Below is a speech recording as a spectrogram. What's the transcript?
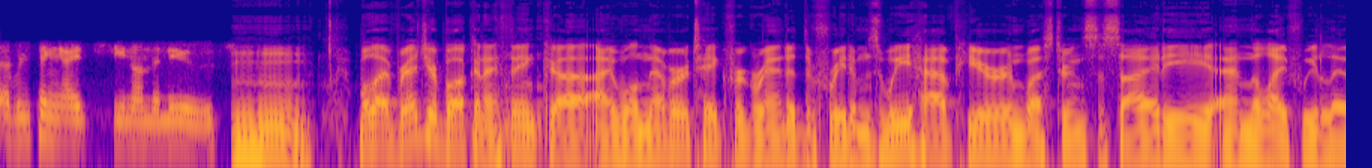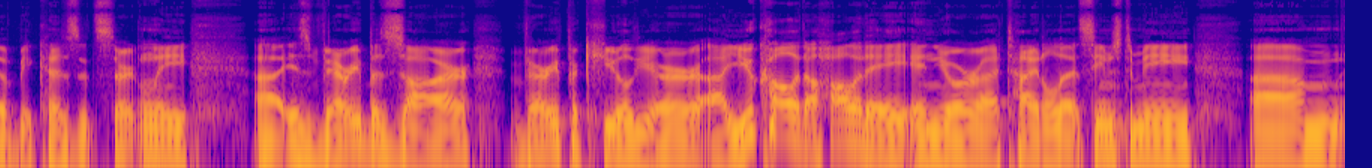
everything I'd seen on the news. Mm-hmm. Well, I've read your book, and I think uh, I will never take for granted the freedoms we have here in Western society and the life we live because it certainly. Uh, is very bizarre, very peculiar. Uh, you call it a holiday in your uh, title. It seems to me um,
